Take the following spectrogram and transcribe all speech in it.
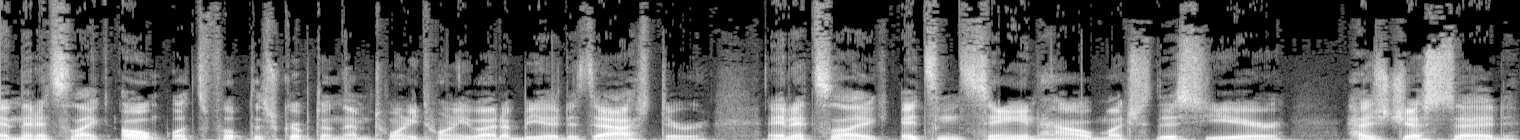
and then it's like, oh, let's flip the script on them. 2020 about to be a disaster, and it's like it's insane how much this year has just said,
